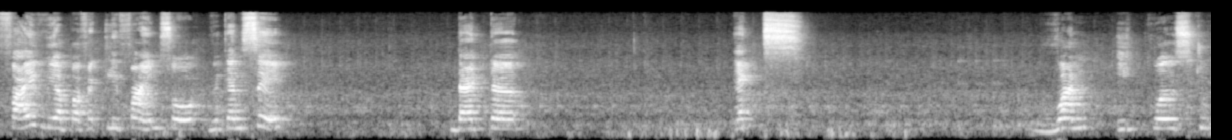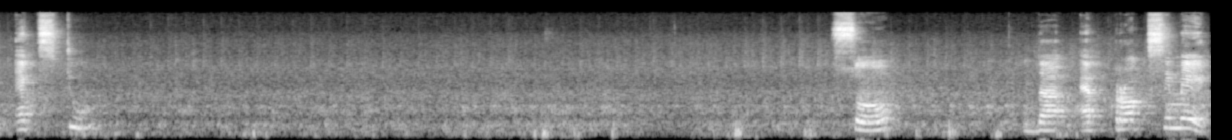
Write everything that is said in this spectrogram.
5 we are perfectly fine. So we can say that x 1 equals to x2 so the approximate.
